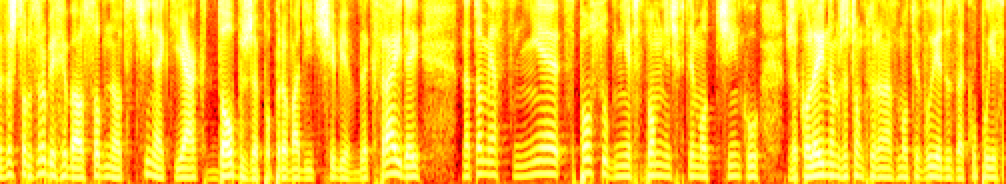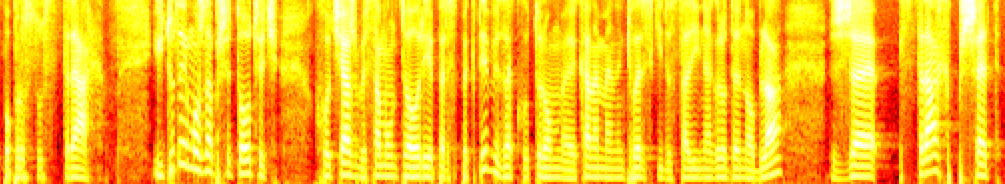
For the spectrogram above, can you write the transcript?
Zresztą zrobię chyba osobny odcinek, jak dobrze poprowadzić siebie w Black Friday. Natomiast nie sposób nie wspomnieć w tym odcinku, że kolejną rzeczą, która nas motywuje do zakupu jest po prostu strach. I tutaj można przytoczyć chociażby samą teorię perspektywy, za którą Kahneman i Tversky dostali Nagrodę Nobla, że strach przed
